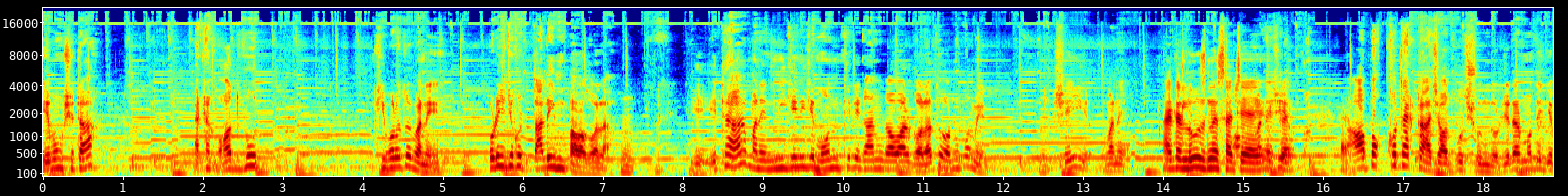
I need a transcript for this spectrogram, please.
এবং সেটা একটা অদ্ভুত কি বলতো মানে ওটা যে খুব তালিম পাওয়া গলা। এটা মানে নিজে নিজে মন থেকে গান গাওয়ার গলা তো অনুপমের। সেই মানে একটা লুজনেস আছে মানে অপক্ষতা একটা আছে অদ্ভুত সুন্দর যেটার মধ্যে যে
